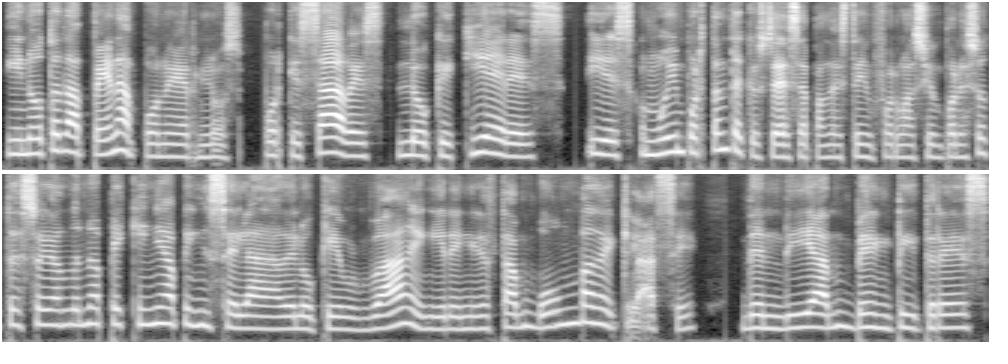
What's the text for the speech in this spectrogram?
y no te da pena ponerlos porque sabes lo que quieres y es muy importante que ustedes sepan esta información. Por eso te estoy dando una pequeña pincelada de lo que va a ir en esta bomba de clase del día 23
